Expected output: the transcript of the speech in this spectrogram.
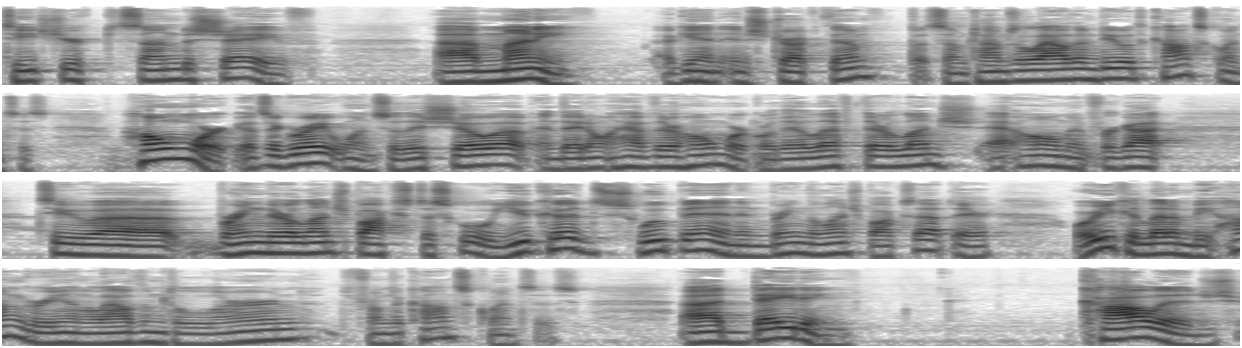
teach your son to shave. Uh, money, again, instruct them, but sometimes allow them to deal with the consequences. Homework, that's a great one. So they show up and they don't have their homework, or they left their lunch at home and forgot to uh, bring their lunchbox to school. You could swoop in and bring the lunchbox up there, or you could let them be hungry and allow them to learn from the consequences. Uh, dating, college,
